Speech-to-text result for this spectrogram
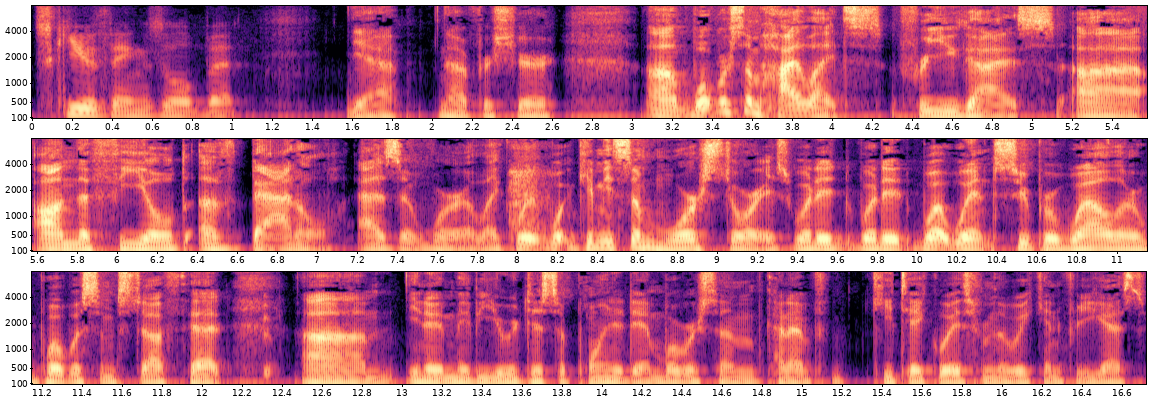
skew things a little bit. Yeah, no, for sure. Um, what were some highlights for you guys uh, on the field of battle, as it were? Like, what, what, give me some war stories. What did what did what went super well, or what was some stuff that um, you know maybe you were disappointed in? What were some kind of key takeaways from the weekend for you guys?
